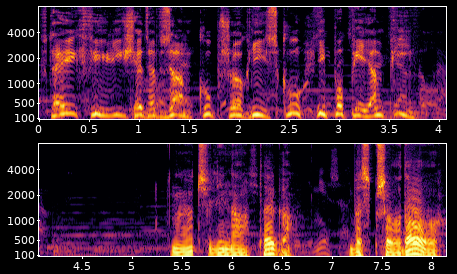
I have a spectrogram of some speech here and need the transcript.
W tej chwili siedzę w zamku przy ognisku i popijam piwo. No, czyli na tego. Bezprzewodowo.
